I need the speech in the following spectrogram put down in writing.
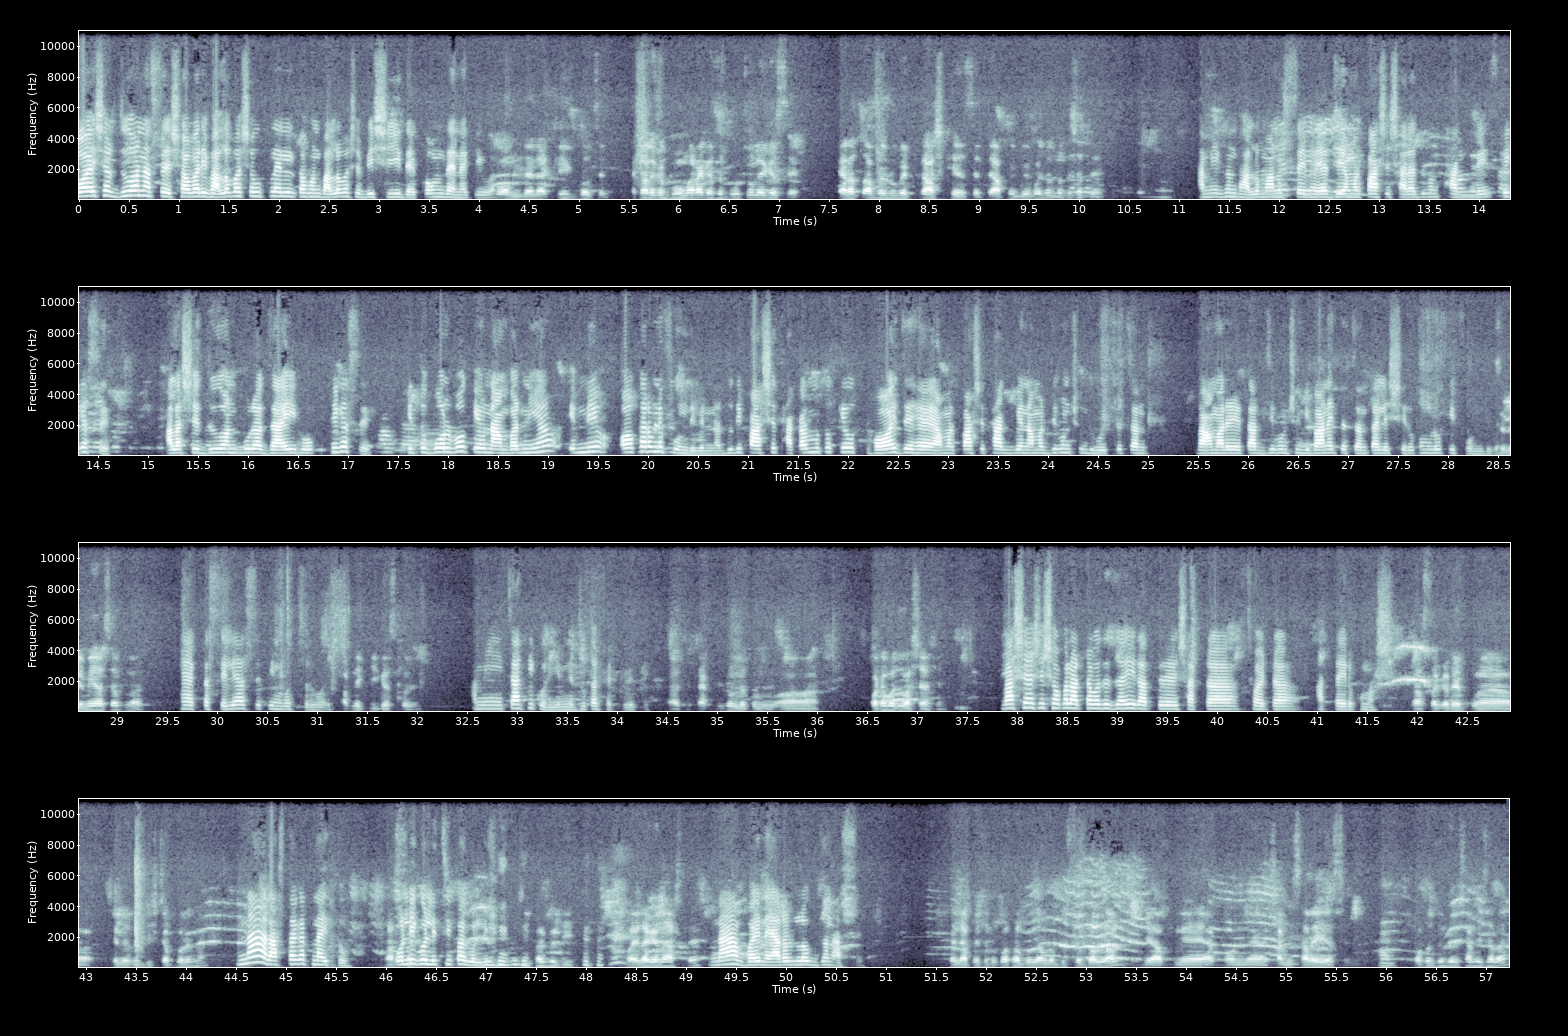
বয়সের জোয়ান আছে সবারই ভালোবাসা উতলাইলে তখন ভালোবাসা বেশি দেয় কম দেয় না কেউ কম দেয় না ঠিক বলছেন। কি বউ মারা গেছে বউ চলে গেছে? এরা তো আপনার রূপে ক্রাশ খেয়েছে তো আপনি বিয়ে করবেন তাদের সাথে? আমি একজন ভালো মানুষ চাই ভাইয়া যে আমার পাশে সারা জীবন থাকবে ঠিক আছে? আল্লাহ সে জুয়ান বুড়া যাই হোক ঠিক আছে? কিন্তু বলব কেউ নাম্বার নিয়ে এমনি অকারণে ফোন দিবেন না। যদি পাশে থাকার মতো কেউ হয় যে হ্যাঁ আমার পাশে থাকবেন আমার জীবন সঙ্গী হইতে চান বা আমার তার জীবন সঙ্গী বানাইতে চান তাহলে সেরকম লোকই ফোন দিবেন। ছেলে মেয়ে আছে আপনার? হ্যাঁ একটা ছেলে আছে তিন বছর বয়স। আপনি কি কাজ করেন? আমি চাকরি করি এমনি জুতার ফ্যাক্টরিতে আচ্ছা চাকরি করলে তো কটা বাজে বাসায় আসেন? বাসায় আসি সকাল আটটা বাজে যাই রাত্রে সাতটা ছয়টা আটটা এরকম আসি। রাস্তাঘাটে ছেলেরা ডিস্টার্ব করে না? না রাস্তাঘাট নাই তো। অলি গলি চিপা গলি চিপাগুলি? ভয় লাগে না আসতে? না ভয় নাই আরও লোকজন আছে তাহলে আপনার সাথে কথা বলে আমরা বুঝতে পারলাম যে আপনি এখন স্বামী ছাড়াই আছেন। হ্যাঁ। কতদিন ধরে স্বামী ছাড়া?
